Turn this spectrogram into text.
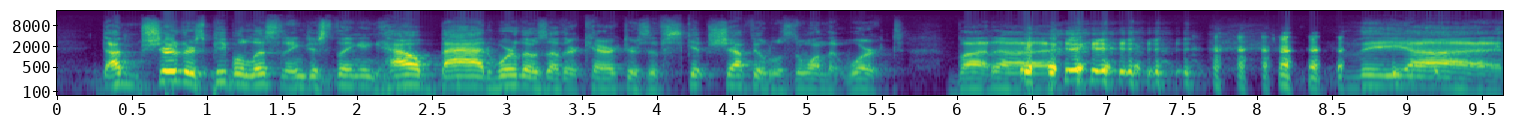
I'm sure there's people listening just thinking, how bad were those other characters if Skip Sheffield was the one that worked? But uh, the uh,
